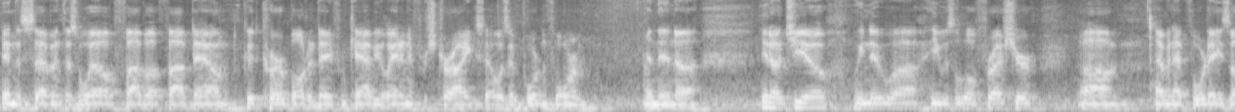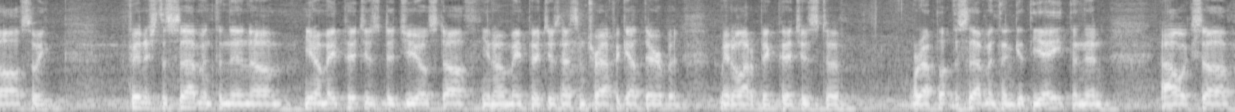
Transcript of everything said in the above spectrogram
in the seventh as well. Five up, five down. Good curveball today from Cabby, landing it for strikes. That was important for him. And then, uh, you know, Gio, we knew uh, he was a little fresher. Um, haven't had four days off, so he finished the seventh and then, um, you know, made pitches, did Gio stuff. You know, made pitches, had some traffic out there, but made a lot of big pitches to wrap up the seventh and get the eighth. And then Alex, uh,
